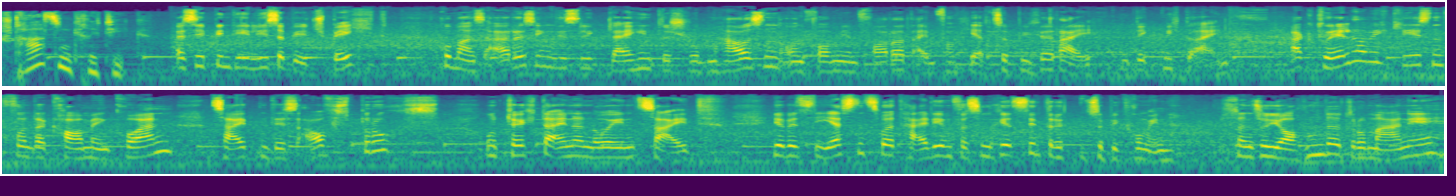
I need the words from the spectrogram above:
Straßenkritik. Also ich bin die Elisabeth Specht, komme aus Aresing, das liegt gleich hinter Schrobenhausen und fahre mit dem Fahrrad einfach her zur Bücherei und decke mich da ein. Aktuell habe ich gelesen von der Carmen Korn, Zeiten des Aufbruchs und Töchter einer neuen Zeit. Ich habe jetzt die ersten zwei Teile und versuche jetzt den dritten zu bekommen. Das sind so Jahrhundertromane,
